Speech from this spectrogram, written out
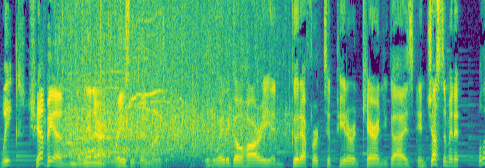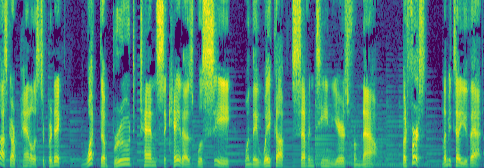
week's champion. And the winner. Razor thin margin. Way to go, Hari, and good effort to Peter and Karen, you guys. In just a minute, we'll ask our panelists to predict what the Brood 10 cicadas will see when they wake up 17 years from now. But first, let me tell you that.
